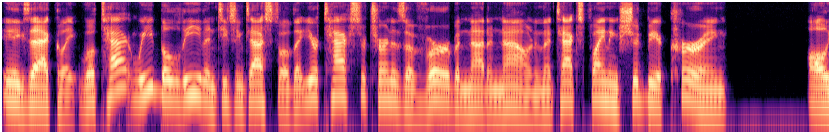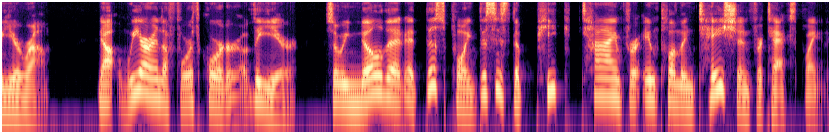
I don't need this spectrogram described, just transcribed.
Exactly. Well, ta- we believe in teaching tax flow that your tax return is a verb and not a noun, and that tax planning should be occurring all year round. Now, we are in the fourth quarter of the year. So we know that at this point, this is the peak time for implementation for tax planning.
